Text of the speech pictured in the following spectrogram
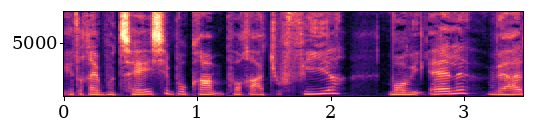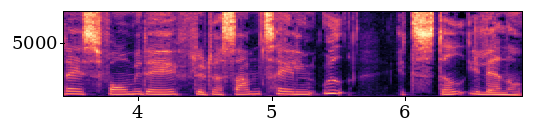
et reportageprogram på Radio 4, hvor vi alle hverdags formiddag flytter samtalen ud et sted i landet.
